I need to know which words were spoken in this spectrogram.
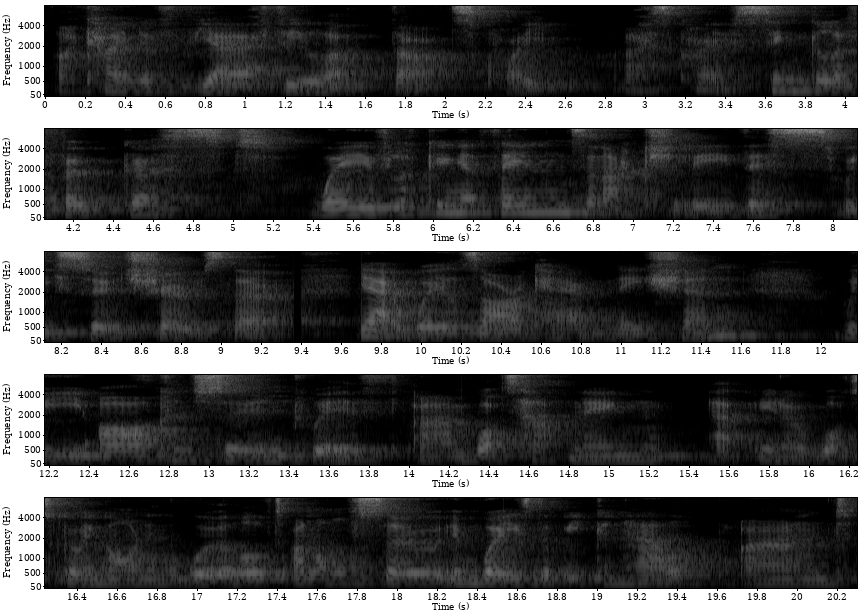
I kind of yeah feel that that's quite that's quite a singular focused way of looking at things. And actually, this research shows that yeah, Wales are a caring nation we are concerned with um, what's happening, at, uh, you know, what's going on in the world, and also in ways that we can help. And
